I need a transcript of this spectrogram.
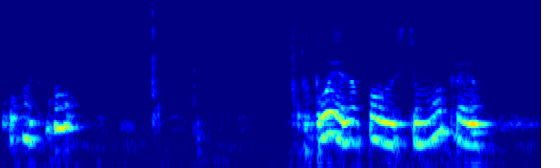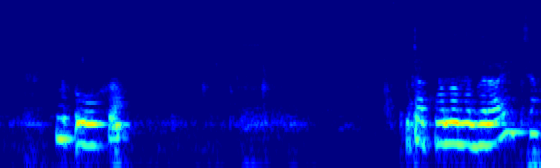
Ой, ну. Ой, она полностью мокрая. Неплохо. Так воно набирається.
